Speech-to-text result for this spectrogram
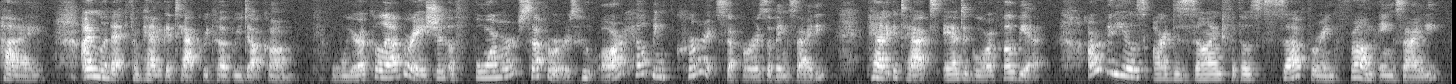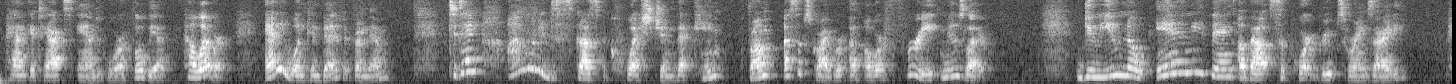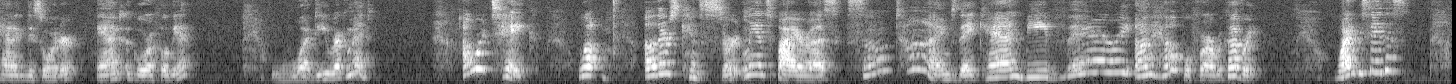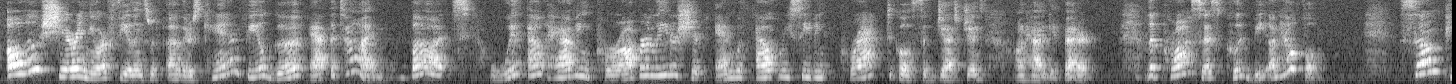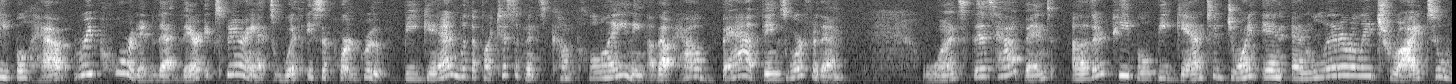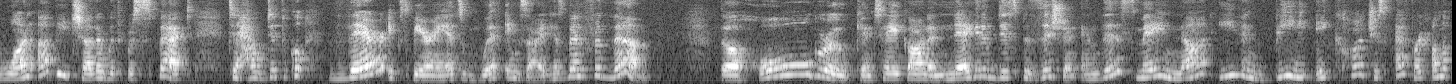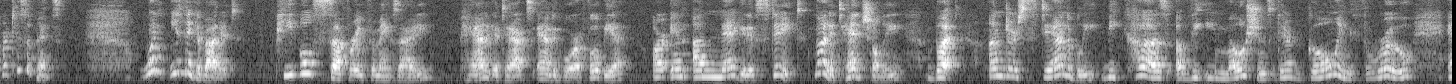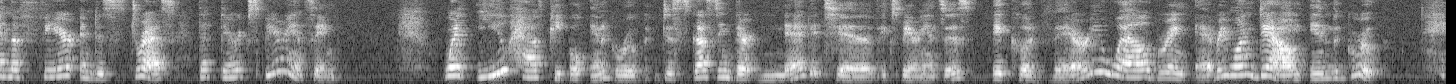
Hi, I'm Lynette from PanicAttackRecovery.com. We're a collaboration of former sufferers who are helping current sufferers of anxiety, panic attacks, and agoraphobia. Our videos are designed for those suffering from anxiety, panic attacks, and agoraphobia. However, anyone can benefit from them. Today, I want to discuss a question that came from a subscriber of our free newsletter. Do you know anything about support groups for anxiety, panic disorder, and agoraphobia? What do you recommend? Our take, well, others can certainly inspire us. Sometimes they can be very unhelpful for our recovery. Why do we say this? Although sharing your feelings with others can feel good at the time, but without having proper leadership and without receiving practical suggestions on how to get better, the process could be unhelpful. Some people have reported that their experience with a support group began with the participants complaining about how bad things were for them. Once this happened, other people began to join in and literally try to one-up each other with respect to how difficult their experience with anxiety has been for them. The whole group can take on a negative disposition, and this may not even be a conscious effort on the participants. When you think about it, people suffering from anxiety, panic attacks, and agoraphobia are in a negative state, not intentionally, but understandably because of the emotions they're going through and the fear and distress that they're experiencing. When you have people in a group discussing their negative experiences, it could very well bring everyone down in the group.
